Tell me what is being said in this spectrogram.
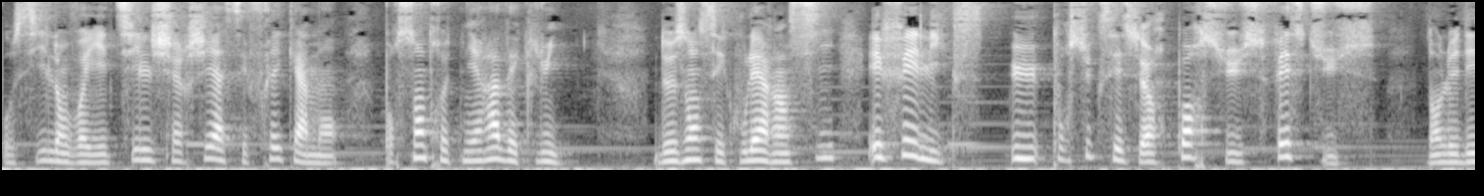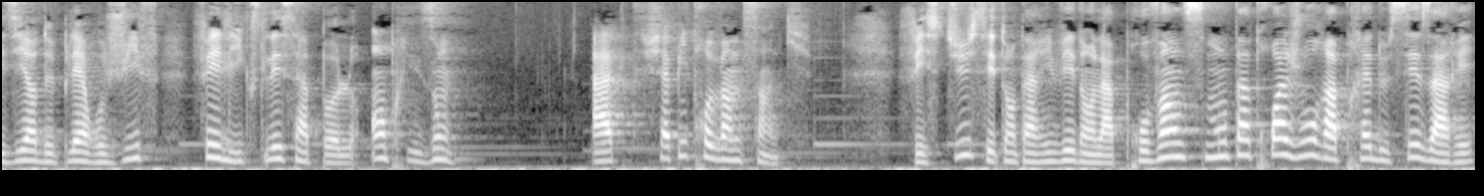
Aussi l'envoyait-il chercher assez fréquemment pour s'entretenir avec lui. Deux ans s'écoulèrent ainsi, et Félix eut pour successeur Porcius Festus. Dans le désir de plaire aux Juifs, Félix laissa Paul en prison. Acte chapitre 25 Festus, étant arrivé dans la province, monta trois jours après de Césarée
